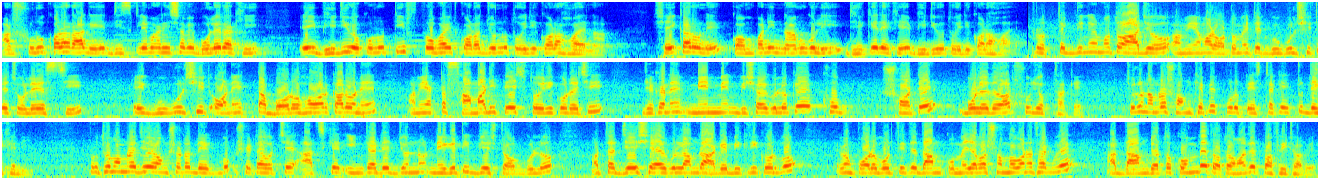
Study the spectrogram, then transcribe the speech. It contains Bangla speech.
আর শুরু করার আগে ডিসক্লেমার হিসাবে বলে রাখি, এই ভিডিও কোনো টিপস প্রোভাইড করার জন্য তৈরি করা হয় না। সেই কারণে কোম্পানির নামগুলি ঢেকে রেখে ভিডিও তৈরি করা হয়। প্রত্যেক দিনের মতো আজও আমি আমার অটোমেটেড গুগল শিটে চলে এসেছি। এই গুগল শিট অনেকটা বড় হওয়ার কারণে আমি একটা সামারি পেজ তৈরি করেছি, যেখানে মেন মেন বিষয়গুলোকে খুব শর্টে বলে দেওয়ার সুযোগ থাকে। চলুন আমরা সংক্ষেপে পুরো পেজটাকে একটু দেখে নিই। প্রথম আমরা যে অংশটা দেখব সেটা হচ্ছে আজকের ইন্টারডের জন্য নেগেটিভ যে স্টকগুলো, অর্থাৎ যে শেয়ারগুলো আমরা আগে বিক্রি করব এবং পরবর্তীতে দাম কমে যাওয়ার সম্ভাবনা থাকবে, আর দাম যত কমবে তত আমাদের প্রফিট হবে।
